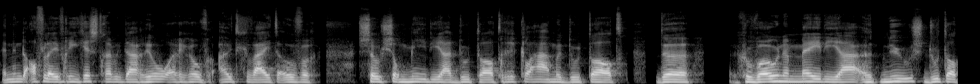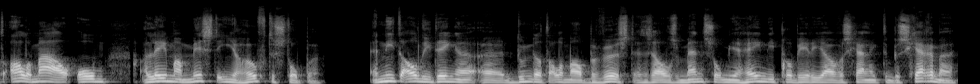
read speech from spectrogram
En in de aflevering gisteren heb ik daar heel erg over uitgeweid over social media doet dat, reclame doet dat, de gewone media, het nieuws doet dat allemaal om alleen maar mist in je hoofd te stoppen. En niet al die dingen uh, doen dat allemaal bewust. En zelfs mensen om je heen die proberen jou waarschijnlijk te beschermen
